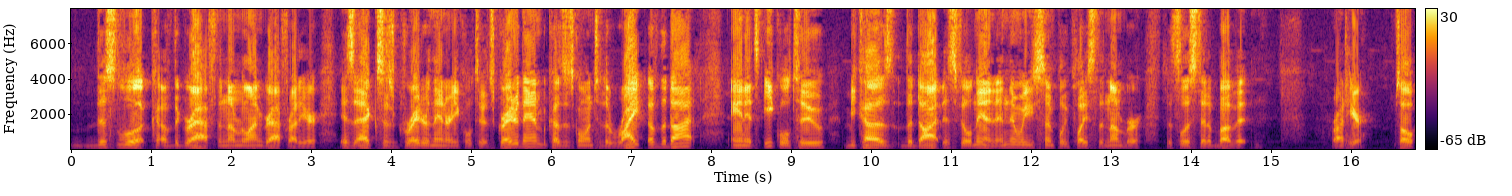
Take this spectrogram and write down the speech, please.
this look of the graph, the number line graph right here, is x is greater than or equal to. It's greater than because it's going to the right of the dot, and it's equal to because the dot is filled in. And then we simply place the number that's listed above it right here. So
